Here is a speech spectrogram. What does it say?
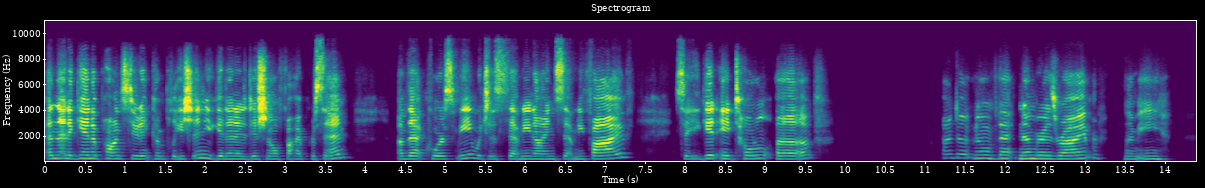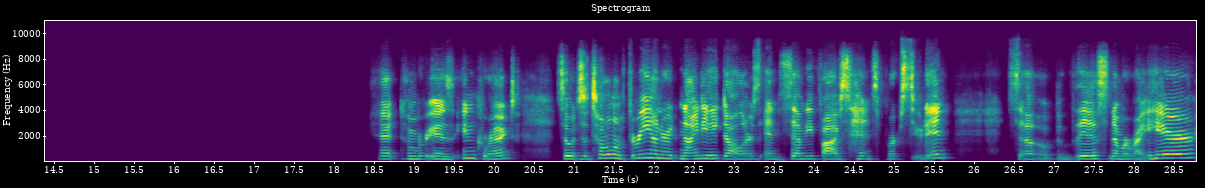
And then again, upon student completion, you get an additional 5% of that course fee, which is $79.75. So you get a total of, I don't know if that number is right. Let me, that number is incorrect. So it's a total of $398.75 per student. So this number right here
